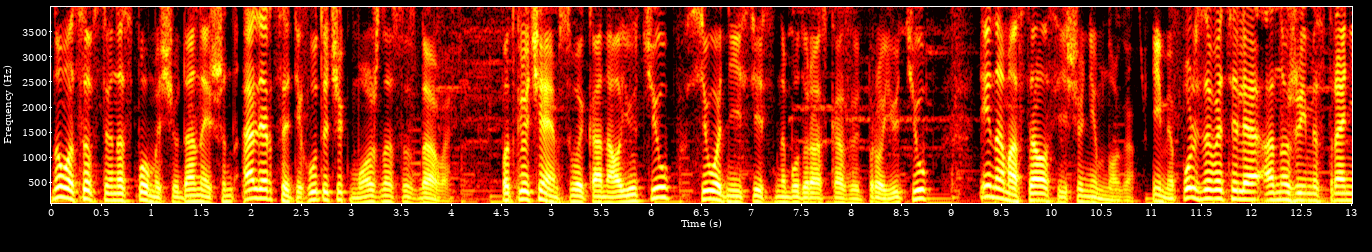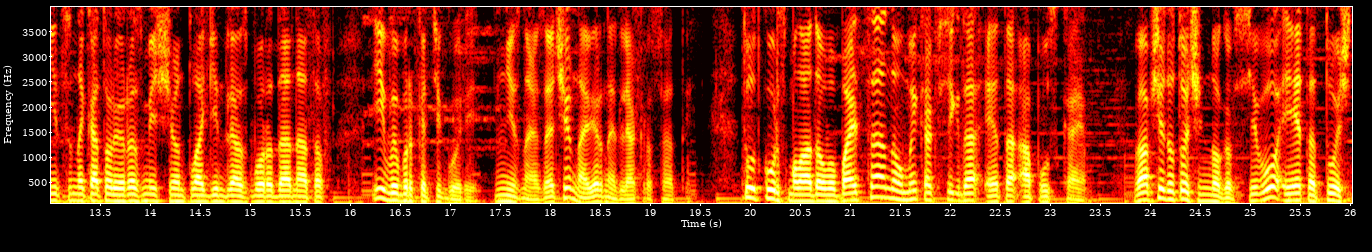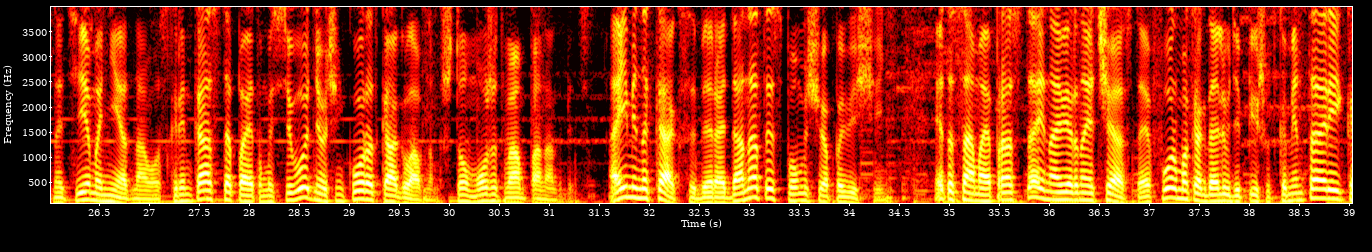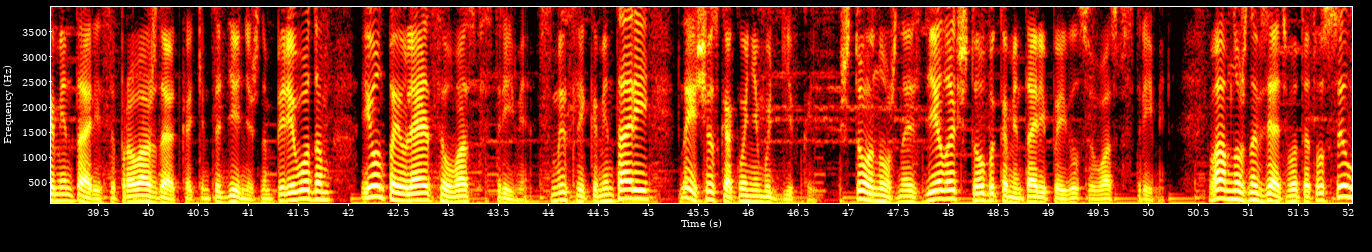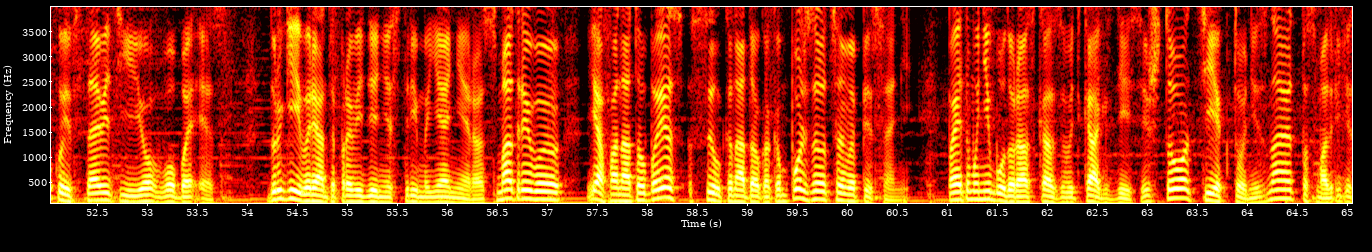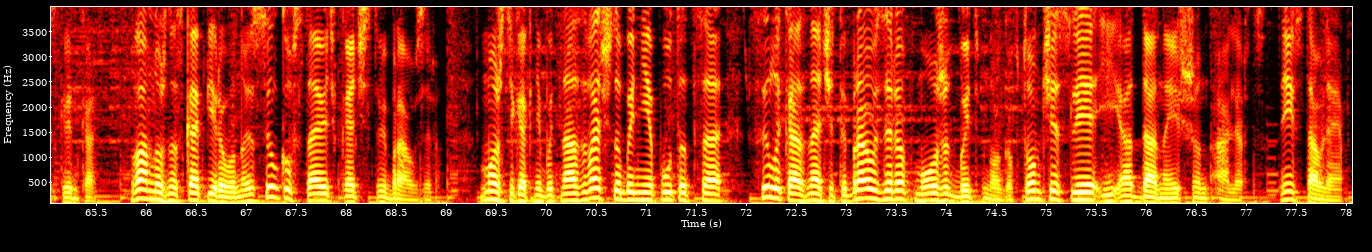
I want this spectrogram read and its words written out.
Ну вот, собственно, с помощью Donation Alerts этих уточек можно создавать. Подключаем свой канал YouTube. Сегодня, естественно, буду рассказывать про YouTube. И нам осталось еще немного. Имя пользователя, оно же имя страницы, на которой размещен плагин для сбора донатов, и выбор категории. Не знаю зачем, наверное для красоты. Тут курс молодого бойца, но мы, как всегда, это опускаем. Вообще тут очень много всего, и это точно тема ни одного скринкаста, поэтому сегодня очень коротко о главном, что может вам понадобиться. А именно как собирать донаты с помощью оповещений. Это самая простая и, наверное, частая форма, когда люди пишут комментарий, комментарий сопровождают каким-то денежным переводом, и он появляется у вас в стриме. В смысле комментарий, да еще с какой-нибудь гифкой. Что нужно сделать, чтобы комментарий появился у вас в стриме? Вам нужно взять вот эту ссылку и вставить ее в OBS. Другие варианты проведения стрима я не рассматриваю. Я фанат OBS, ссылка на то, как им пользоваться в описании. Поэтому не буду рассказывать, как здесь и что. Те, кто не знают, посмотрите скринкаст. Вам нужно скопированную ссылку вставить в качестве браузера. Можете как-нибудь назвать, чтобы не путаться. Ссылок, а значит и браузеров, может быть много, в том числе и от Donation Alerts. И вставляем.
